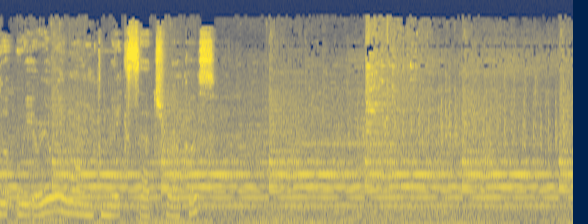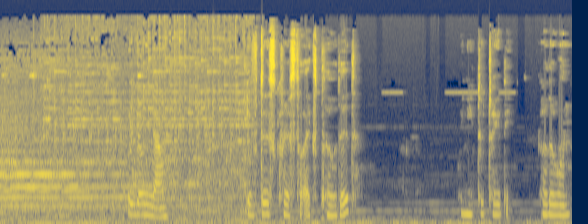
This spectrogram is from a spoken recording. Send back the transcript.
Do we really such ruckus? We're going down. If this crystal exploded, we need to take the other one.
